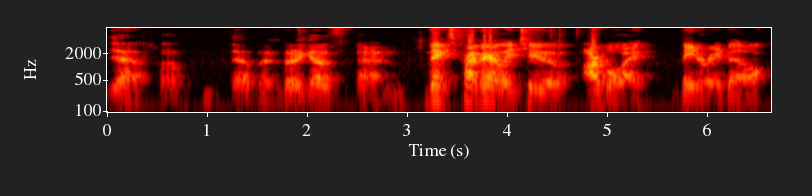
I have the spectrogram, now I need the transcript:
Yeah. Well. Yeah. There, there he goes. Um, thanks primarily to our boy Beta Ray Bill,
